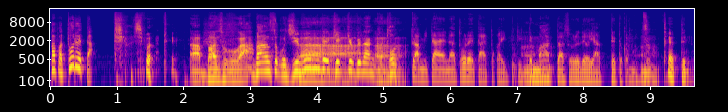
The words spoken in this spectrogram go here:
パパ取れた。って始まって。あ、絆創膏が？絆創膏自分で結局なんか取ったみたいな、取れたとか言って言って、またそれでやってとかもうずっとやってんの。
